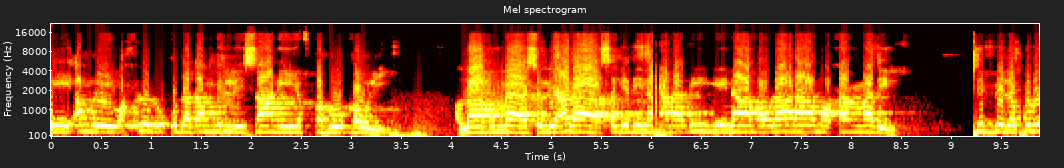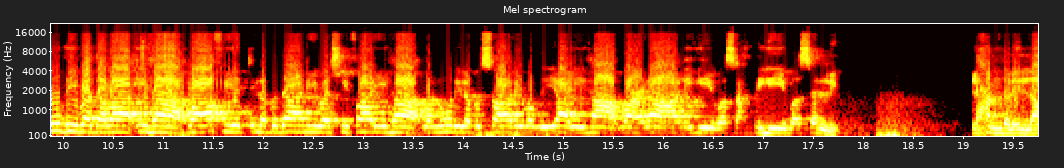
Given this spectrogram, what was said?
لي أمري واحلل عقدة من لساني يفقه قولي. اللهم صل على سيدنا نبينا مولانا محمد. طب القلوب ودوائها وعافية الأبدان وشفائها ونور الأبصار وضيائها وعلى آله وصحبه وسلم அல்ஹம்துலில்லா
